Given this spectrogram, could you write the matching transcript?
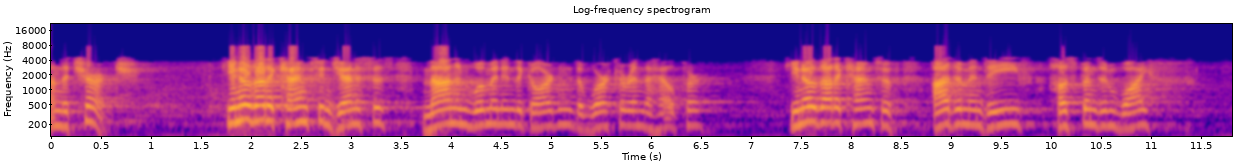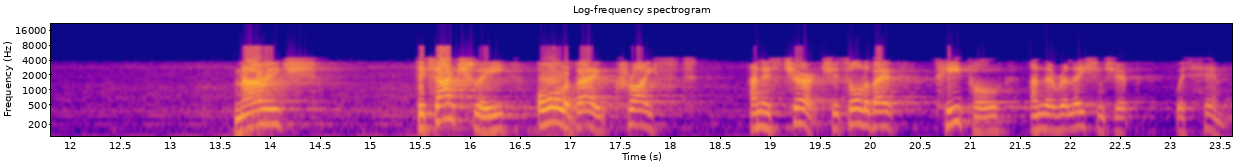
and the church. You know that account in Genesis, man and woman in the garden, the worker and the helper? You know that account of Adam and Eve, husband and wife? Marriage. It's actually all about Christ and His church. It's all about people and their relationship with Him.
